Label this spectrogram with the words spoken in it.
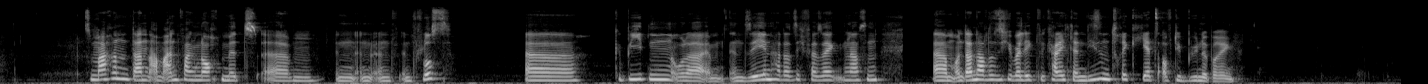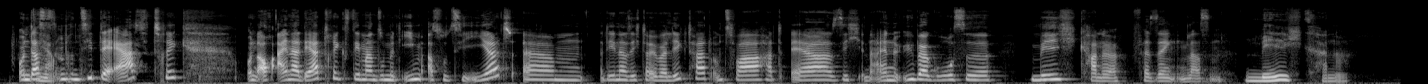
zu machen. Dann am Anfang noch mit ähm, in, in, in, in Flussgebieten äh, oder in, in, Seen hat er sich versenken lassen. Ähm, und dann hat er sich überlegt, wie kann ich denn diesen Trick jetzt auf die Bühne bringen? Und das ja. ist im Prinzip der erste Trick und auch einer der Tricks, den man so mit ihm assoziiert, ähm, den er sich da überlegt hat. Und zwar hat er sich in eine übergroße Milchkanne versenken lassen. Milchkanne.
